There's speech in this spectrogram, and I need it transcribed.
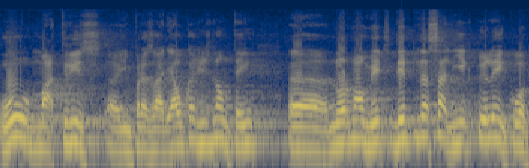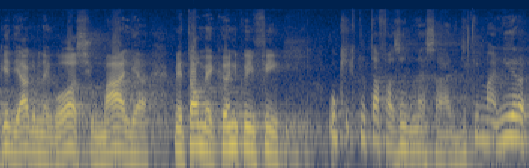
ou matriz uh, empresarial que a gente não tem uh, normalmente dentro dessa linha que tu elencou aqui de agronegócio, malha, metal mecânico, enfim. O que, que tu está fazendo nessa área? De que maneira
